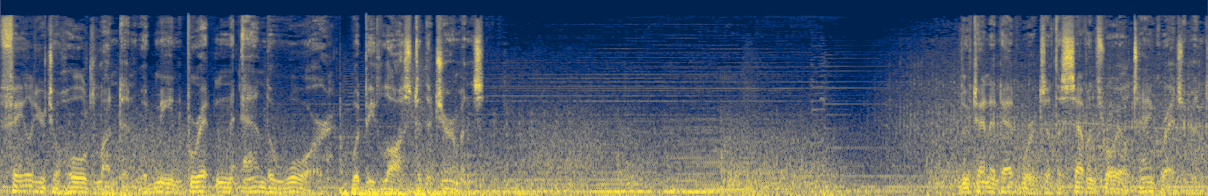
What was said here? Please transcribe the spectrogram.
Failure to hold London would mean Britain and the war would be lost to the Germans. Lieutenant Edwards of the 7th Royal Tank Regiment,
